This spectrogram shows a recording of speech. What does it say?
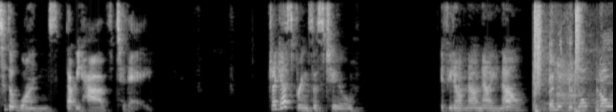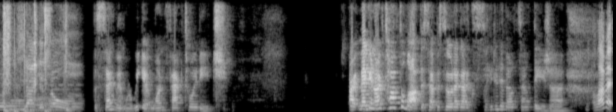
to the ones that we have today. Which I guess brings us to if you don't know, now you know. And if you don't know, now you know. The segment where we get one factoid each. All right, Megan, I've talked a lot this episode. I got excited about South Asia. I love it.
